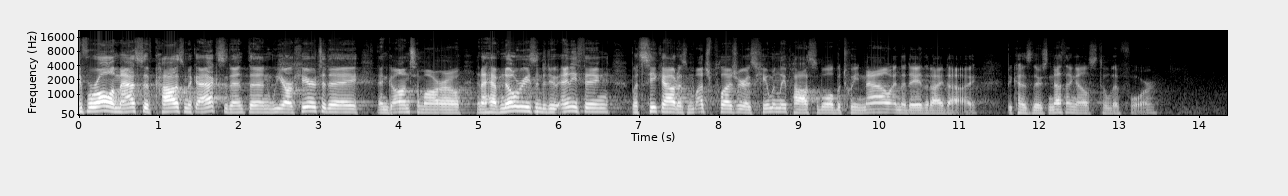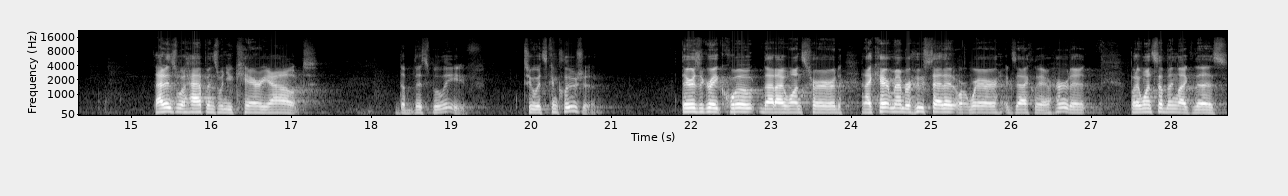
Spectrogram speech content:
If we're all a massive cosmic accident, then we are here today and gone tomorrow, and I have no reason to do anything but seek out as much pleasure as humanly possible between now and the day that I die, because there's nothing else to live for. That is what happens when you carry out the, this belief to its conclusion. There is a great quote that I once heard, and I can't remember who said it or where exactly I heard it, but it went something like this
